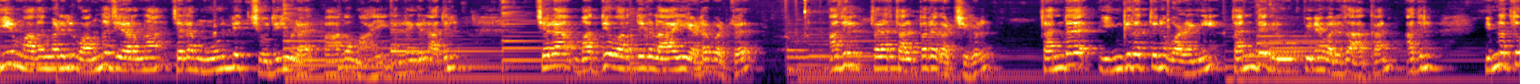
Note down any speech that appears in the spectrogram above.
ഈ മതങ്ങളിൽ വന്നു ചേർന്ന ചില മൂല്യച്യുതിയുടെ ഭാഗമായി അല്ലെങ്കിൽ അതിൽ ചില മധ്യവർത്തികളായി ഇടപെട്ട് അതിൽ ചില തൽപര കക്ഷികൾ തന്റെ ഇംഗിതത്തിന് വഴങ്ങി തന്റെ ഗ്രൂപ്പിനെ വലുതാക്കാൻ അതിൽ ഇന്നത്തെ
